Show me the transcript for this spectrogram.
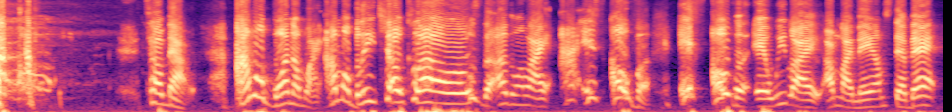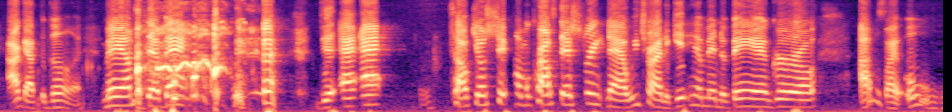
Talk about. I'm a one. I'm like, I'm gonna bleach your clothes. The other one like, ah, it's over. It's over. And we like, I'm like, ma'am, step back. I got the gun. Ma'am, step back. Did-. Talk your shit from across that street now. We trying to get him in the van, girl. I was like, oh.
